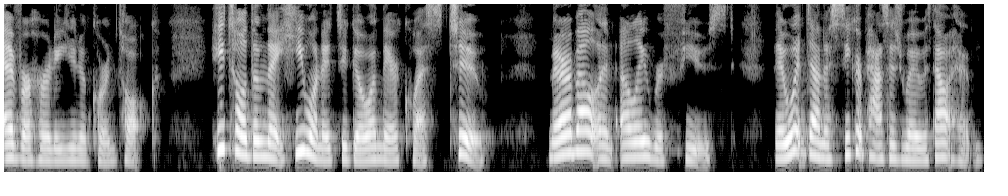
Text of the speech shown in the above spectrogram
ever heard a unicorn talk. He told them that he wanted to go on their quest too. Marabel and Ellie refused. They went down a secret passageway without him.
